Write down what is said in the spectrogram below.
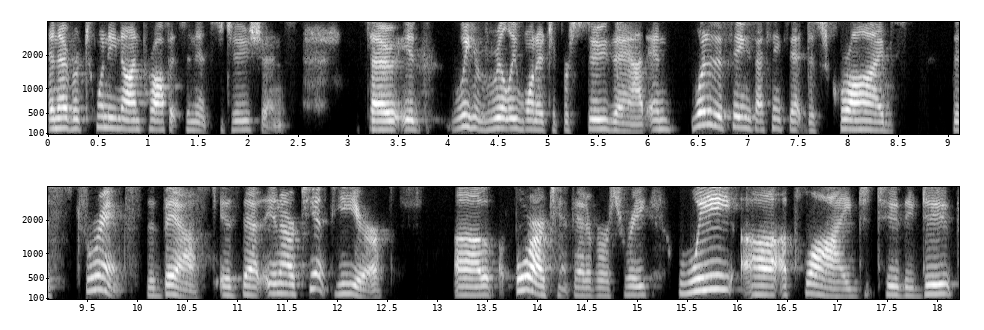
and over 20 nonprofits and institutions. So it, we have really wanted to pursue that. And one of the things I think that describes the strengths the best is that in our 10th year, uh, for our 10th anniversary, we uh, applied to the Duke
